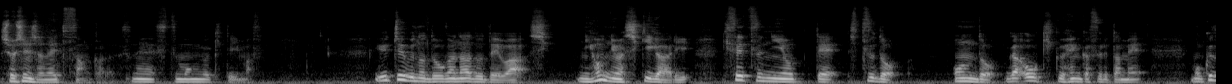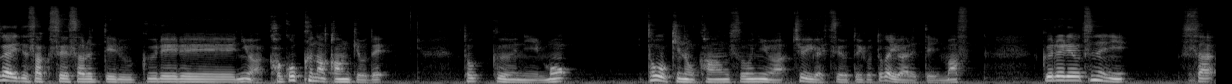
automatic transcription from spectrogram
初心者のエッチさんからですね質問が来ています。YouTube の動画などでは日本には四季があり季節によって湿度温度が大きく変化するため木材で作成されているウクレレには過酷な環境で特にも陶器の乾燥には注意が必要ということが言われています。ウクレレを常にさ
